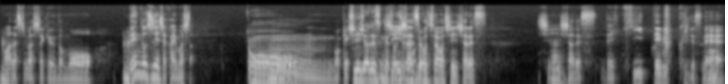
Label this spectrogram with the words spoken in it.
お話ししましたけれども、電動自転車買いました。おもう結新車ですね新車です。こちらも新車です。新車です。で、聞いてびっくりですね。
